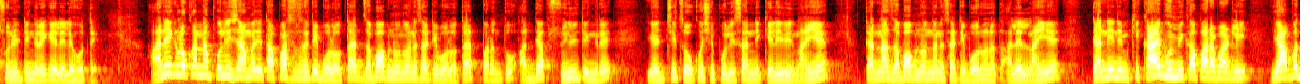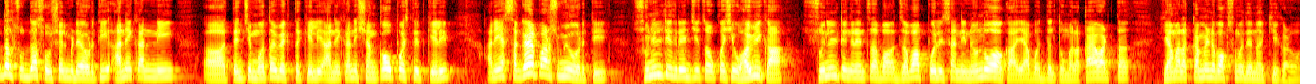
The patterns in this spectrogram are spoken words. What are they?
सुनील टिंगरे गेलेले होते. अनेक लोकांना पोलीस यामध्ये तपासासाठी बोलवत आहेत जबाब नोंदवण्यासाठी बोलवत आहेत परंतु अद्याप सुनील टिंगरे यांची चौकशी पोलिसांनी केलेली नाही आहे त्यांना जबाब नोंदवण्यासाठी बोलवण्यात आलेलं नाही आहे त्यांनी नेमकी काय भूमिका पार पाडली याबद्दल सुद्धा सोशल मीडियावरती अनेकांनी त्यांची मतं व्यक्त केली अनेकांनी शंका उपस्थित केली. आणि या सगळ्या पार्श्वभूमीवरती सुनील टिंगरेंची चौकशी व्हावी का? सुनील टिंगरेंचा जबाब पोलिसांनी नोंदवावा का? याबद्दल तुम्हाला काय वाटतं? हे आम्हाला कमेंट बॉक्समध्ये नक्की कळवा.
